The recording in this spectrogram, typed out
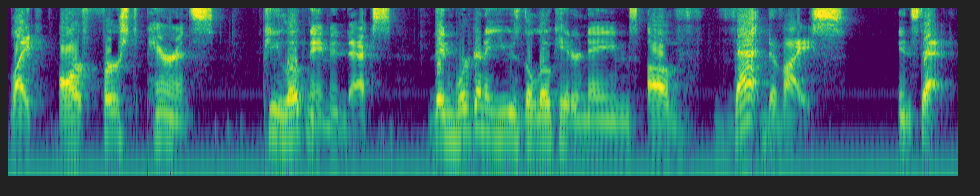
like our first parent's ploc name index, then we're going to use the locator names of that device instead.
